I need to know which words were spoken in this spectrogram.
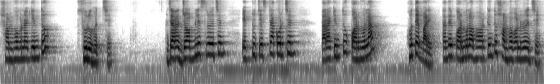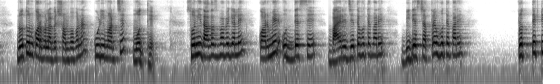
সম্ভাবনা কিন্তু শুরু হচ্ছে। যারা জবলেস রয়েছেন, একটু চেষ্টা করছেন, তারা কিন্তু কর্মলাভ হতে পারে। তাদের কর্মলাভ হওয়ার কিন্তু সম্ভাবনা রয়েছে। নতুন কর্মলাভের সম্ভাবনা কুড়ি মার্চের মধ্যে। শনি দ্বাদশভাবে গেলে কর্মের উদ্দেশ্যে বাইরে যেতে হতে পারে, বিদেশ যাত্রাও হতে পারে। প্রত্যেকটি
